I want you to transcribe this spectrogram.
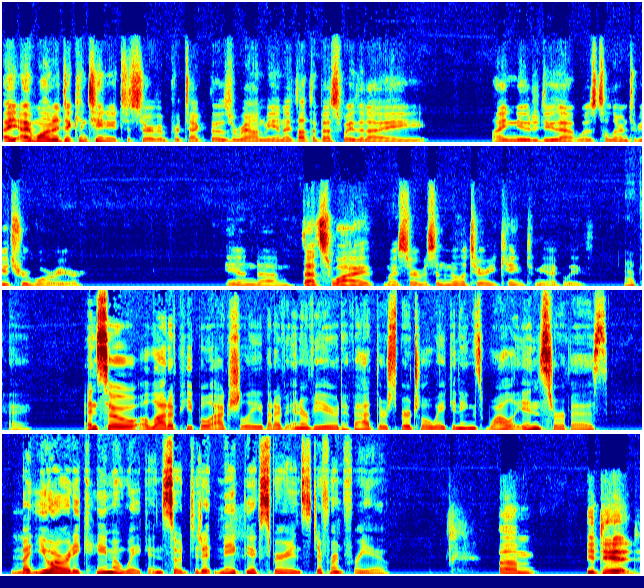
I, I wanted to continue to serve and protect those around me and i thought the best way that i i knew to do that was to learn to be a true warrior and um, that's why my service in the military came to me i believe Okay. And so a lot of people actually that I've interviewed have had their spiritual awakenings while in service, but Mhm. you already came awakened. So did it make the experience different for you? Um, it did.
